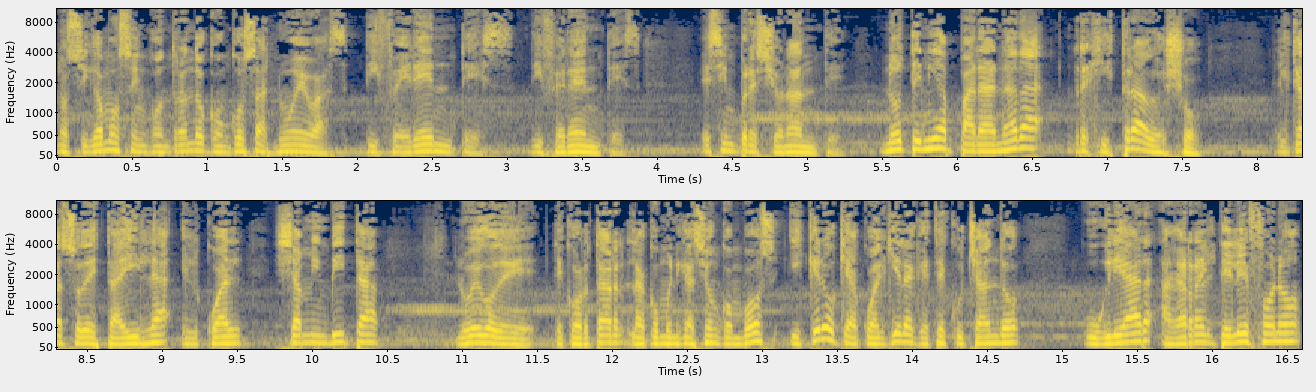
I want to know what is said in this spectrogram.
nos sigamos encontrando con cosas nuevas, diferentes, diferentes. Es impresionante. No tenía para nada registrado yo el caso de esta isla, el cual ya me invita, luego de, de cortar la comunicación con vos, y creo que a cualquiera que esté escuchando, googlear, agarrar el teléfono,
